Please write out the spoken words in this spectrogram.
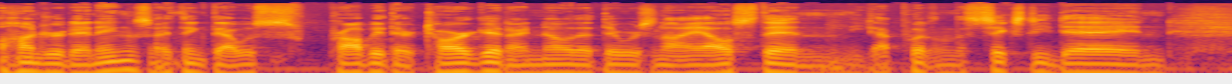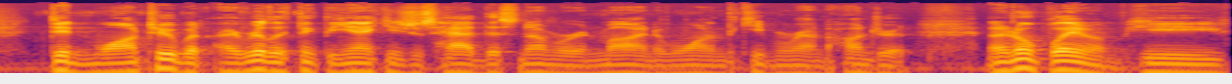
100 innings. I think that was probably their target. I know that there was an IL stint and he got put on the 60 day and didn't want to, but I really think the Yankees just had this number in mind and wanted to keep him around 100. And I don't blame him. He,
